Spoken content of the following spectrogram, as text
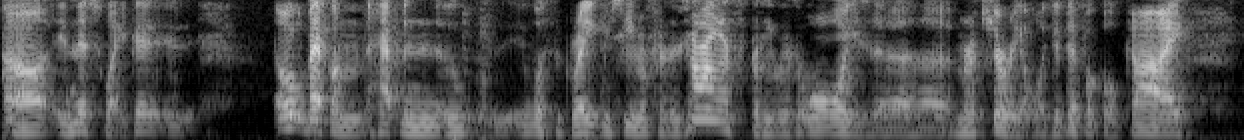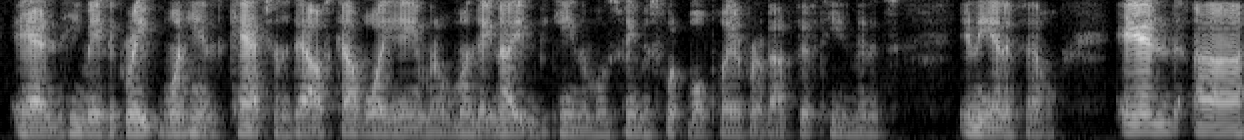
Uh, in this way, Uh, Odell Beckham happened was the great receiver for the Giants, but he was always uh, mercurial. Was a difficult guy, and he made the great one-handed catch on the Dallas Cowboy game on a Monday night and became the most famous football player for about 15 minutes in the NFL. And uh,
